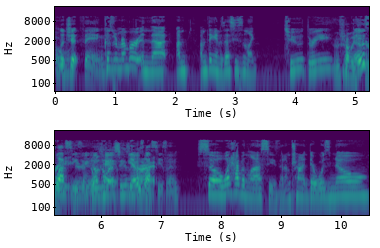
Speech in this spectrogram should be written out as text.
a- legit thing. Because remember in that, I'm I'm thinking is that season like two, three? It was probably It was three. last season. It was Okay. last season. Yeah, it was All last right. season. So what happened last season? I'm trying. There was no.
